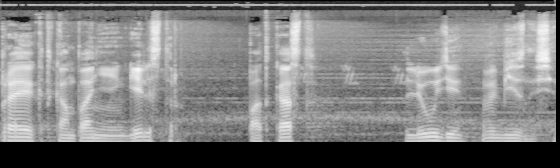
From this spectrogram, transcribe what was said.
Проект компании «Гельстер», подкаст «Люди в бизнесе».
